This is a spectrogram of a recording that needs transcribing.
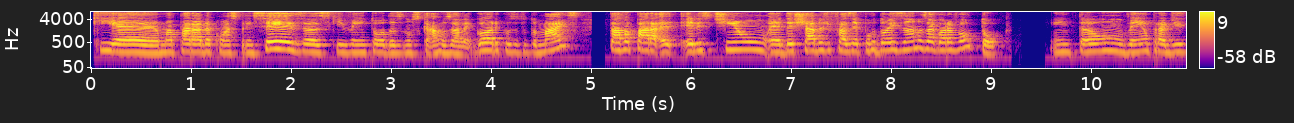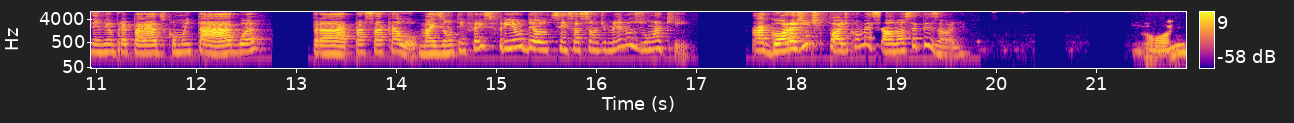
que é uma parada com as princesas, que vem todas nos carros alegóricos e tudo mais. Tava para... Eles tinham é, deixado de fazer por dois anos, agora voltou. Então, venham para Disney, venham preparados com muita água para passar calor. Mas ontem fez frio, deu sensação de menos um aqui. Agora a gente pode começar o nosso episódio. Olha.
